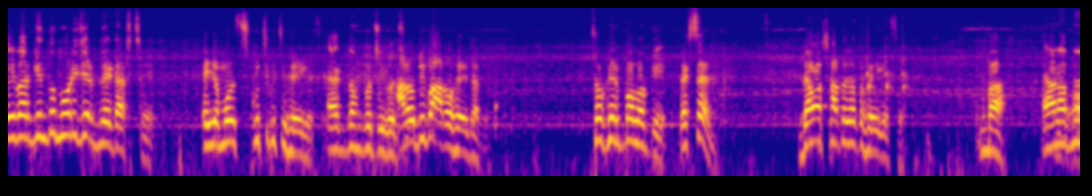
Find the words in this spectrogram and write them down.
এইবার কিন্তু মরিচের ব্লেড আসছে। এই যে মরিচ কুচি কুচি হয়ে গেছে। একদম কুচি কুচি। আরও দিব আরও হয়ে যাবে। চোখের পলকে। দেখছেন? দেওয়ার সাথে সাথে হয়ে গেছে। বাহ। এখন আপনি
